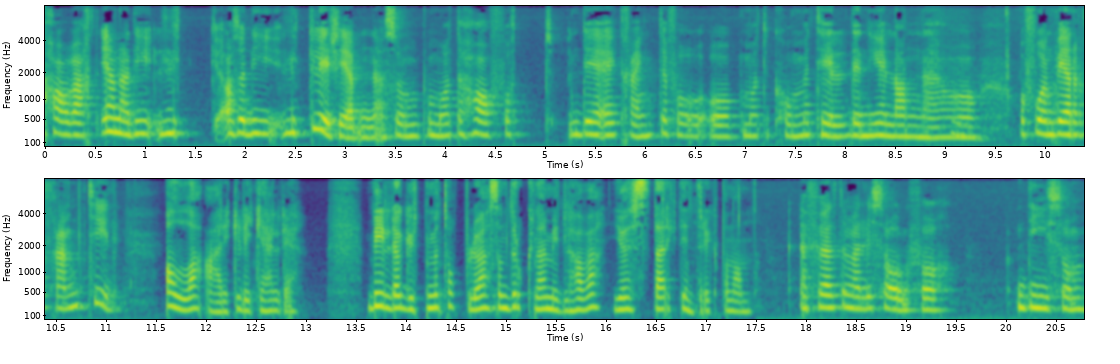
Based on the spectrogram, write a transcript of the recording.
har vært en av de, lykke, altså de lykkelige skjebnene som på en måte har fått det jeg trengte for å på en måte komme til det nye landet og, og få en bedre fremtid. Alle er ikke like heldige. Bildet av gutten med topplue som drukna i Middelhavet, gjør sterkt inntrykk på Nan. Jeg følte veldig sorg for de som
